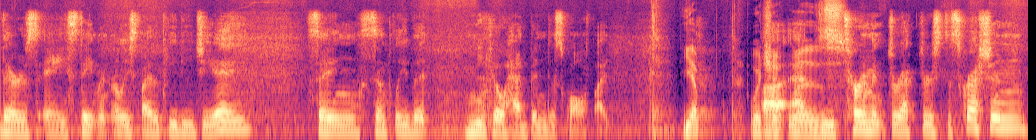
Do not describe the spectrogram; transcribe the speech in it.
there's a statement released by the PDGA saying simply that Nikko had been disqualified. Yep. Which Uh, it at the tournament director's discretion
